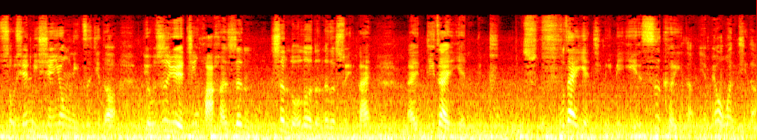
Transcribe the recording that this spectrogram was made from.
首先你先用你自己的有日月精华和任。圣罗勒的那个水来，来滴在眼，浮在眼睛里面也是可以的，也没有问题的。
